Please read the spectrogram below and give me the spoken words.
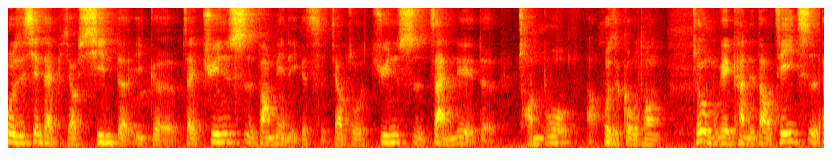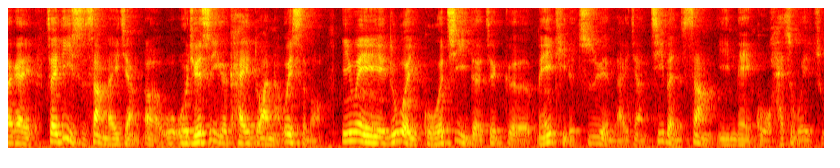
或者是现在比较新的一个在军事方面的一个词，叫做军事战略的。传播啊，或者沟通，所以我们可以看得到，这一次大概在历史上来讲，呃，我我觉得是一个开端了。为什么？因为如果以国际的这个媒体的资源来讲，基本上以美国还是为主，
